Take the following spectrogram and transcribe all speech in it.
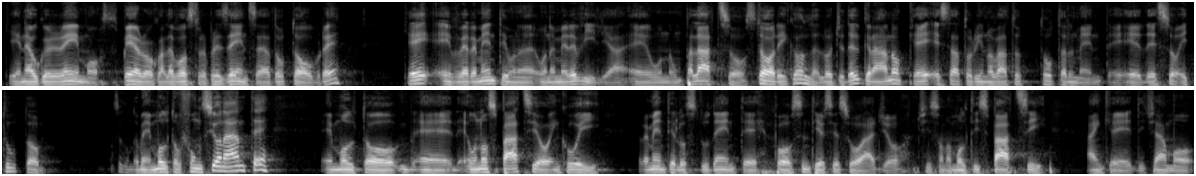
che inaugureremo, spero, con la vostra presenza ad ottobre che è veramente una, una meraviglia. È un, un, palazzo storico, la Loggia del Grano, che è stato rinnovato totalmente e adesso è tutto, secondo me, molto funzionante, è, molto, è uno spazio in cui veramente lo studente può sentirsi a suo agio. Ci sono molti spazi anche diciamo,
